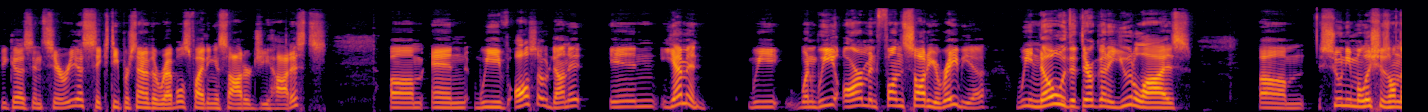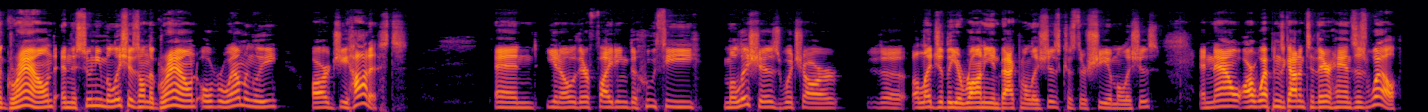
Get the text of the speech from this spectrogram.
because in Syria, 60% of the rebels fighting Assad are jihadists. Um, and we've also done it in Yemen. We when we arm and fund Saudi Arabia, we know that they're going to utilize um, Sunni militias on the ground, and the Sunni militias on the ground overwhelmingly are jihadists. And you know they're fighting the Houthi militias, which are the allegedly Iranian-backed militias because they're Shia militias. And now our weapons got into their hands as well.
